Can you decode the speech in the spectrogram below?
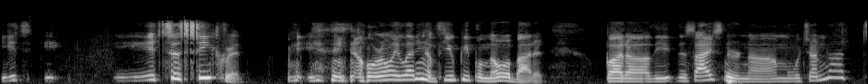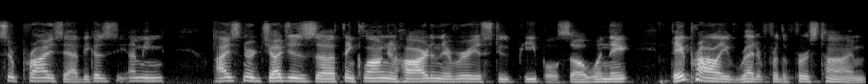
it's it, it's a secret. you know, we're only letting a few people know about it. But uh, the this Eisner nom, which I'm not surprised at, because I mean, Eisner judges uh, think long and hard, and they're very astute people. So when they they probably read it for the first time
